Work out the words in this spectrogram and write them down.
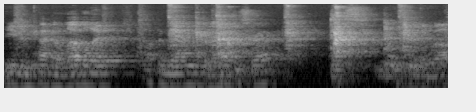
Even kind of level it up and down with the rocker strap. Works really well.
